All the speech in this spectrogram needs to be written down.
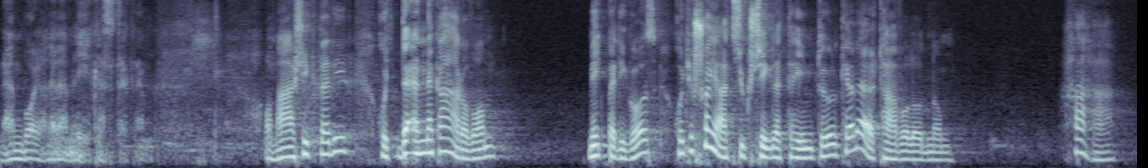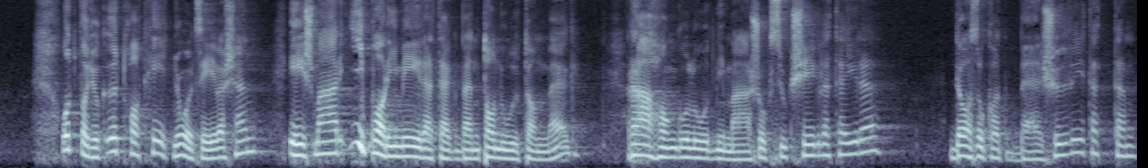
Nem baj, ha nem emlékeztek, nem. A másik pedig, hogy de ennek ára van, Mégpedig az, hogy a saját szükségleteimtől kell eltávolodnom. Ha-ha. Ott vagyok 5-6-7-8 évesen, És már ipari méretekben tanultam meg ráhangolódni mások szükségleteire, de azokat belsővé tettem,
